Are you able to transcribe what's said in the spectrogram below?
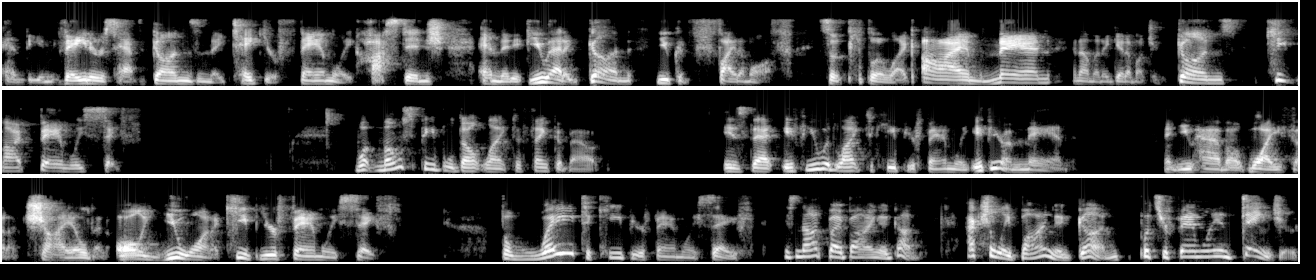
and the invaders have guns and they take your family hostage and that if you had a gun you could fight them off so people are like i'm a man and i'm going to get a bunch of guns keep my family safe. What most people don't like to think about is that if you would like to keep your family if you're a man and you have a wife and a child and all you want to keep your family safe The way to keep your family safe is not by buying a gun. Actually, buying a gun puts your family in danger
